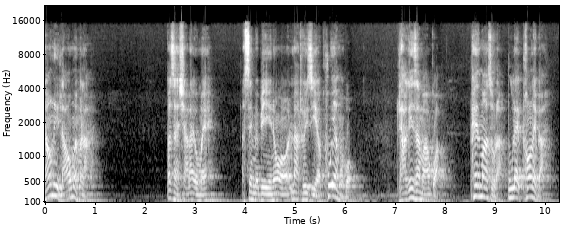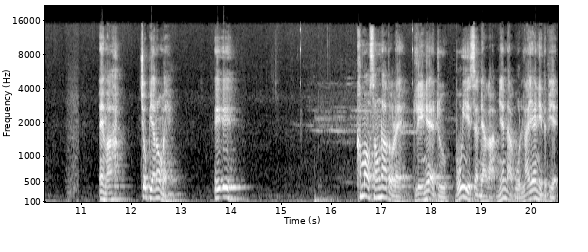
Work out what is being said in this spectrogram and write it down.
နောက်နေ့လာအောင်မယ်မလားပတ်စံရှာလိုက်အောင်မယ်အစင်မပြေရင်တော့လှထွေးစီကခိုးရမှာပေါ့လာခဲ့စမ်းပါကွာဖဲသမားဆိုတာပူလိုက်ဖောင်းလိုက်ပါအဲမကျုပ်ပြန်တော့မယ်အေးအေးခမောက်ဆောင်းထားတော့လဲလေနဲ့အတူမိုးရေစက်များကမျက်နှာကိုလာရိုက်နေသဖြင့်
